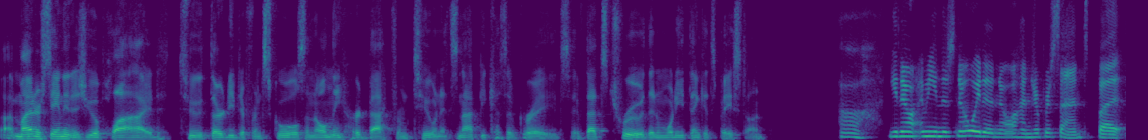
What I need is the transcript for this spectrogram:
Uh, my understanding is you applied to 30 different schools and only heard back from two, and it's not because of grades. If that's true, then what do you think it's based on? Uh, you know, I mean, there's no way to know 100%, but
